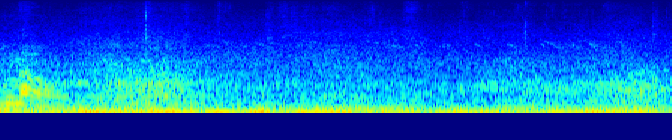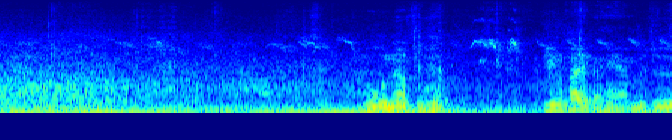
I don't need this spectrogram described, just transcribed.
ยังหนาวโอ้โหแนวสิเฮ็ดยิ่งไฟกับแหมมันคือ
